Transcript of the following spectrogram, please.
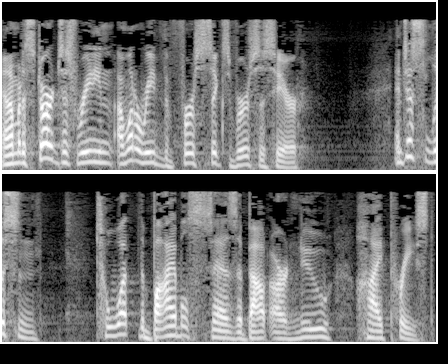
And I'm going to start just reading, I want to read the first six verses here. And just listen to what the Bible says about our new high priest.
